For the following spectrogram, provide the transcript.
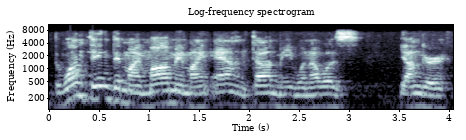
the one thing that my mom and my aunt told me when I was younger,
